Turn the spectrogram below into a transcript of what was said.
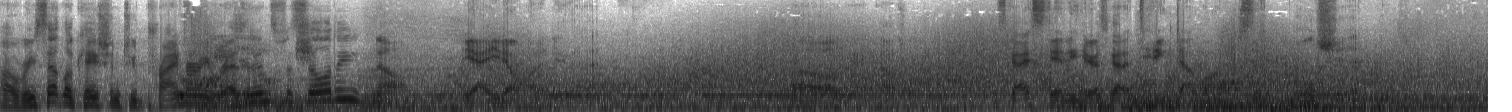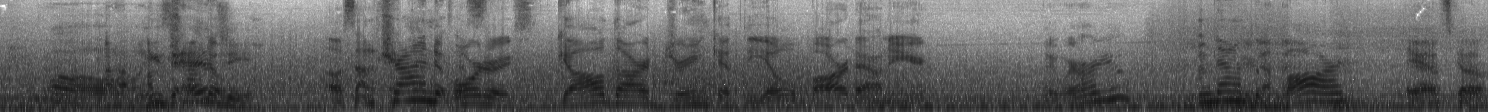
a reset location to primary residence facility. No. Yeah, you don't want to do that. Oh, okay. Gotcha. This guy standing here has got a tank top on. This is bullshit. Oh, oh I'm he's trying to- edgy. Oh, it's not. I'm a trying to top, that's- order a Galdar drink at the old bar down here. Wait, where are you? I'm down at You're the down there. bar. Yeah, let's go.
